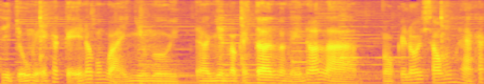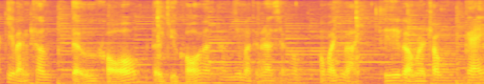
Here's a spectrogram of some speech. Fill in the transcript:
thì chủ nghĩa khắc kỷ nó cũng vậy. Nhiều người à, nhìn vào cái tên và nghĩ nó là một cái lối sống hà khắc với bản thân tự khổ tự chịu khổ bản thân nhưng mà thực ra sẽ không không phải như vậy. Thì hy vọng là trong cái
